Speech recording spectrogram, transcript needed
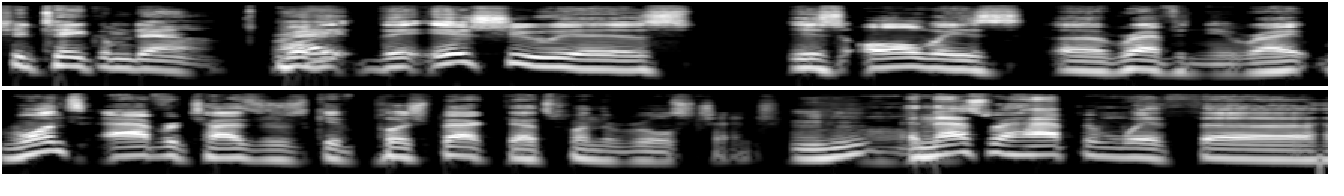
should take them down, Well, right? the, the issue is is always uh, revenue, right? Once advertisers give pushback, that's when the rules change, Mhm. and that's what happened with uh,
